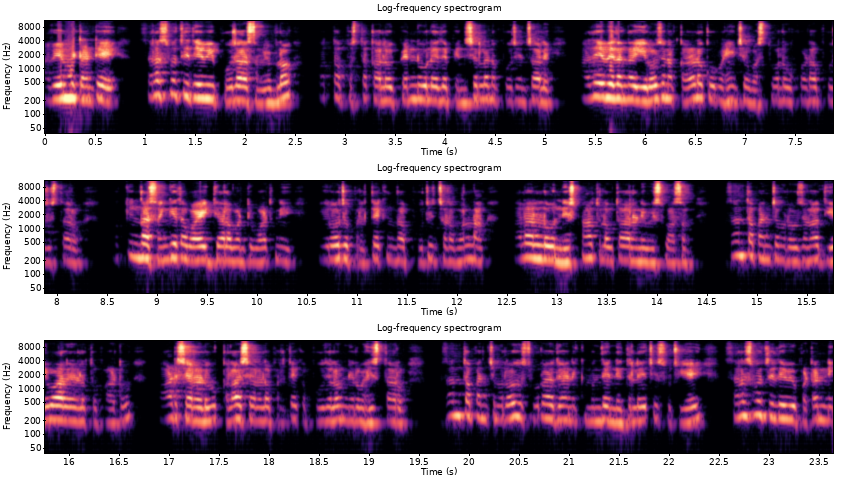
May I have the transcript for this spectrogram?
అవేమిటంటే సరస్వతీదేవి పూజా సమయంలో కొత్త పుస్తకాలు పెన్ను లేదా పెన్సిళ్ళను పూజించాలి. అదేవిధంగా ఈ రోజున కళలకు ఉపయోగించే వస్తువులు కూడా పూజిస్తారు. ముఖ్యంగా సంగీత వాయిద్యాల వంటి వాటిని ఈరోజు ప్రత్యేకంగా పూజించడం వలన కళల్లో నిష్ణాతులవుతారని విశ్వాసం. వసంత పంచమి రోజున దేవాలయాలతో పాటు పాఠశాలలు కళాశాలలు ప్రత్యేక పూజలు నిర్వహిస్తారు. వసంత పంచమి రోజు సూర్యోదయానికి ముందే నిద్రలేచి శుచి అయి సరస్వతీదేవి పటాన్ని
